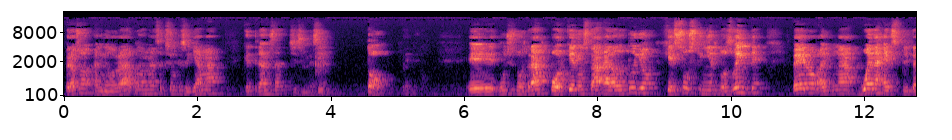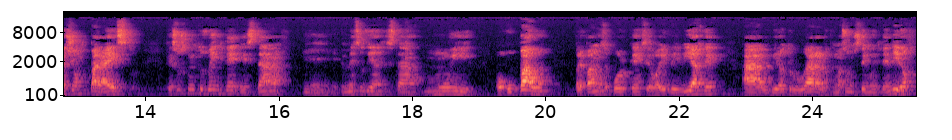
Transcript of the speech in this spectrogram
Pero vamos a inaugurar una nueva sección que se llama ¿Qué tranza chismecito? Eh, muchos preguntarán por qué no está al lado tuyo Jesús 520, pero hay una buena explicación para esto. Jesús 520 está, en estos días está muy ocupado, preparándose porque se va a ir de viaje a vivir a otro lugar, a lo que más o menos tengo entendido.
